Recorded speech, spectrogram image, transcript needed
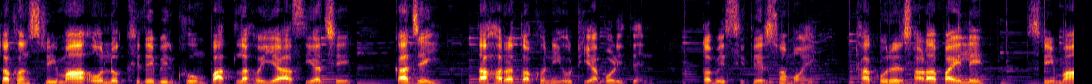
তখন শ্রীমা ও লক্ষ্মীদেবীর ঘুম পাতলা হইয়া আসিয়াছে, কাজেই তাহারা তখনই উঠিয়া পড়িতেন। তবে শীতের সময় ঠাকুরের সাড়া পাইলে শ্রীমা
